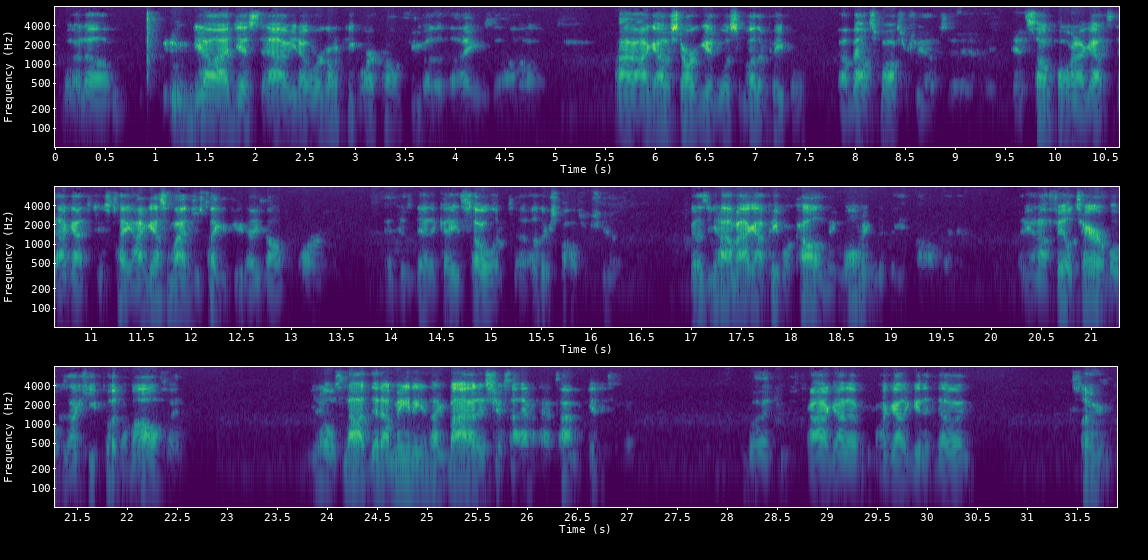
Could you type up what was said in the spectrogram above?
but um, you know, I just uh, you know we're going to keep working on a few other things. Uh, I, I got to start getting with some other people about sponsorships. At some point, I got to, I got to just take. I guess I might just take a few days off work and just dedicate solely to other sponsorships. Because you know, I mean, I got people calling me wanting to be involved in it, and I feel terrible because I keep putting them off. And you know, it's not that I mean anything by it; it's just I haven't had time to get to it. But I gotta, I gotta get it done So-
